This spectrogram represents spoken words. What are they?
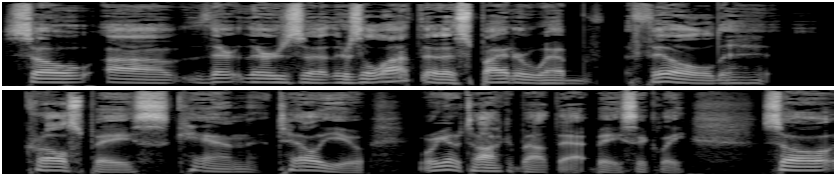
So uh, there, there's a, there's a lot that a spider web filled crawl space can tell you. We're going to talk about that basically. So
